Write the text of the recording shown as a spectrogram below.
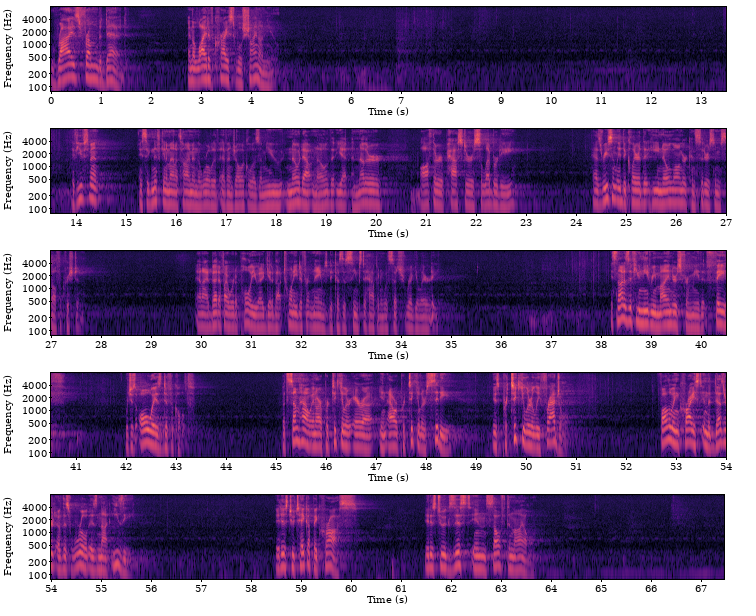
rise from the dead and the light of Christ will shine on you. If you've spent a significant amount of time in the world of evangelicalism, you no doubt know that yet another author, pastor, celebrity has recently declared that he no longer considers himself a Christian. And I bet if I were to poll you, I'd get about 20 different names because this seems to happen with such regularity. It's not as if you need reminders from me that faith, which is always difficult, but somehow in our particular era, in our particular city, is particularly fragile. Following Christ in the desert of this world is not easy. It is to take up a cross. It is to exist in self denial.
